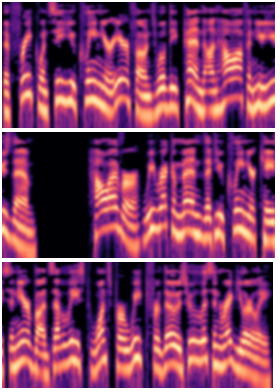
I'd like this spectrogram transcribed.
The frequency you clean your earphones will depend on how often you use them. However, we recommend that you clean your case and earbuds at least once per week for those who listen regularly.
